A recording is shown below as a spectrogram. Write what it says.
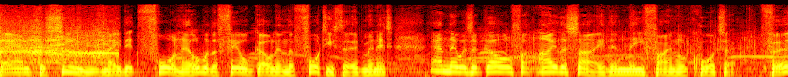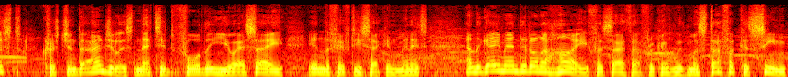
Dayaan Cassiem made it 4-0 with a field goal in the 43rd minute and there was a goal for either side in the final quarter. First, Christian De Angelis netted for the USA in the 52nd minute and the game ended on a high for South Africa with Mustaphaa Cassiem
